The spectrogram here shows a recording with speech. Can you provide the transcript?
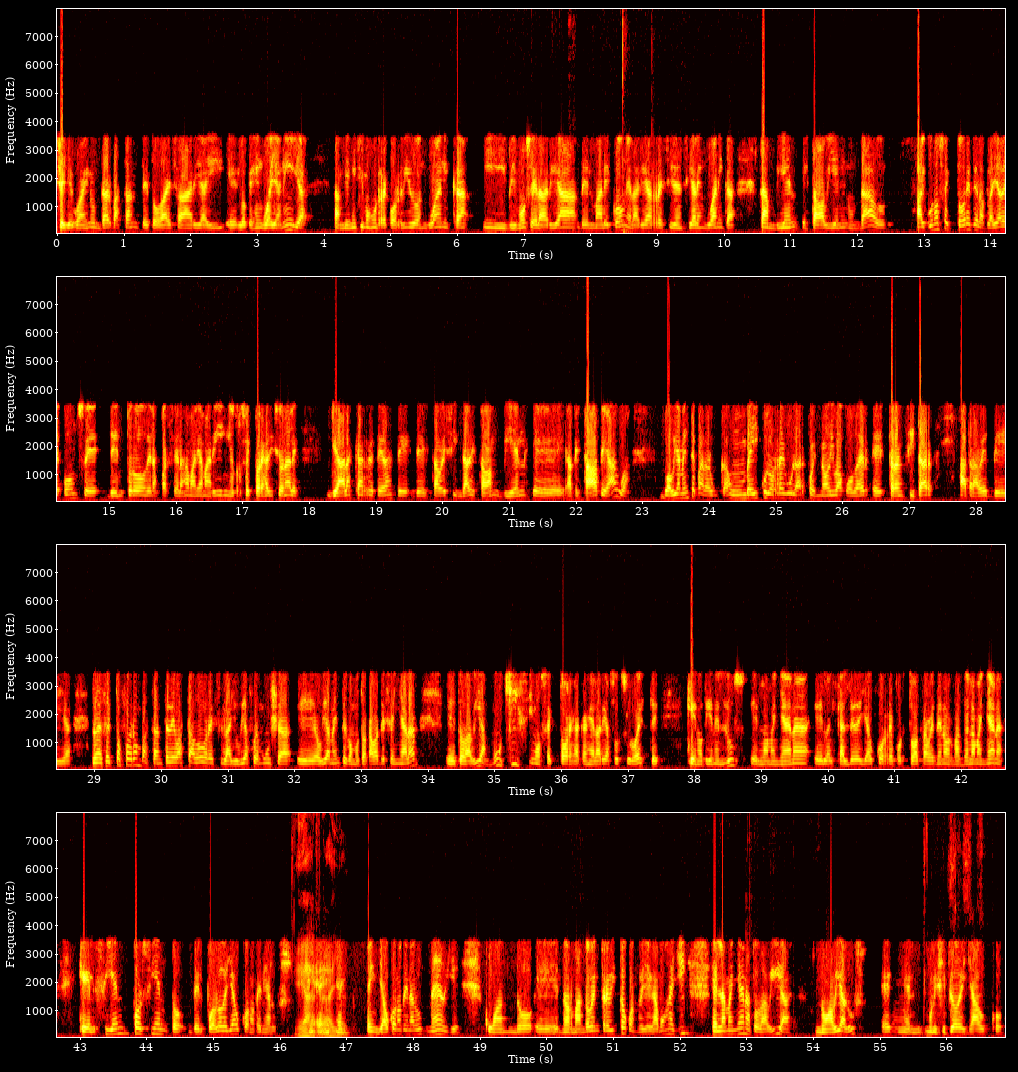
se llegó a inundar bastante toda esa área ahí, eh, lo que es en Guayanilla. También hicimos un recorrido en Guánica y vimos el área del malecón, el área residencial en Guánica también estaba bien inundado. Algunos sectores de la playa de Ponce, dentro de las parcelas Amalia Marín y otros sectores adicionales, ya las carreteras de, esta vecindad estaban bien eh, atestadas de agua. Obviamente para un, vehículo regular pues no iba a poder eh, transitar a través de ella. Los efectos fueron bastante devastadores, la lluvia fue mucha, eh, obviamente como tú acabas de señalar, eh, todavía muchísimos sectores acá en el área sur-suroeste que no tienen luz. En la mañana el alcalde de Yauco reportó a través de Normando en la mañana que el 100% del pueblo de Yauco no tenía luz. en, Yauco no tenía luz nadie. Cuando eh, Normando lo entrevistó, cuando llegamos allí en la mañana todavía no había luz en el municipio de Yauco.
